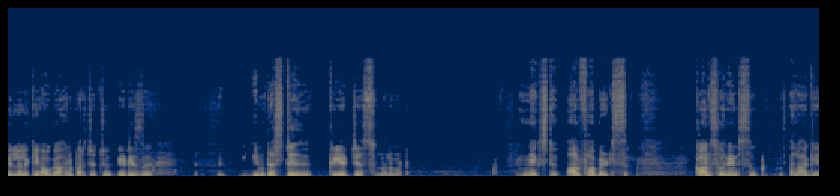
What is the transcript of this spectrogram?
పిల్లలకి అవగాహన పరచవచ్చు ఇట్ ఈజ్ ఇంట్రెస్ట్ క్రియేట్ చేస్తుంది అన్నమాట నెక్స్ట్ ఆల్ఫాబెట్స్ కాన్సోనెంట్స్ అలాగే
